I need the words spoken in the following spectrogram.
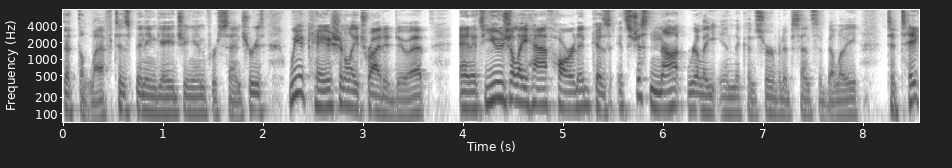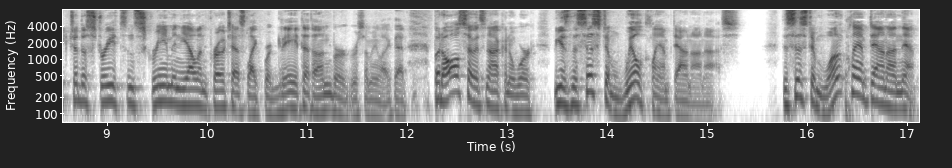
that the left has been engaging in for centuries. We occasionally try to do it, and it's usually half hearted because it's just not really in the conservative sensibility to take to the streets and scream and yell and protest like we're Greta Thunberg or something like that. But also, it's not going to work because the system will clamp down on us. The system won't clamp down on them.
